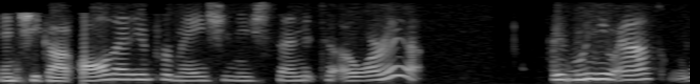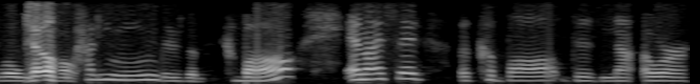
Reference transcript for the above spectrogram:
and she got all that information and she sent it to ORF. And when you ask, well, No. how do you mean there's a cabal? And I said, a cabal does not, or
